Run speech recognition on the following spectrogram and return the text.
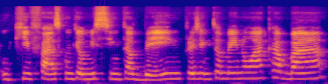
o que faz com que eu me sinta bem, para a gente também não acabar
